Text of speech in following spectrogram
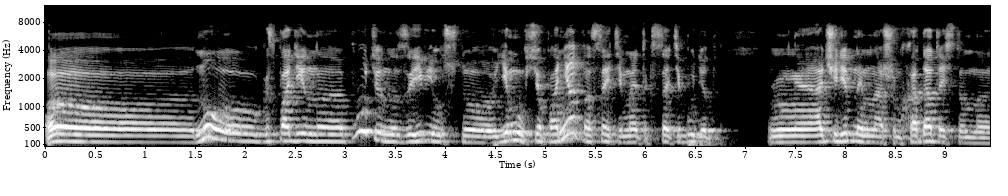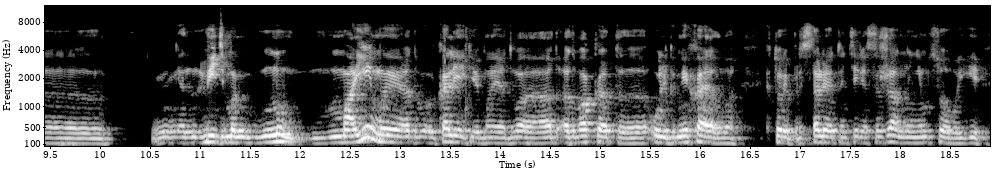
Э, ну, господин Путин заявил, что ему все понятно с этим. Это, кстати, будет очередным нашим ходатайством, э, видимо, ну, моим и коллеги, мои адвокат э, Ольга Михайлова, который представляет интересы Жанны Немцовой и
